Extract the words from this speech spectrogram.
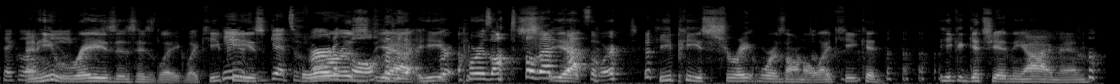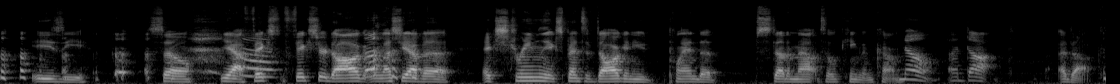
take a little And he pee. raises his leg like he, He pees gets horiz- vertical. Yeah, he ver- horizontal. That, yeah. That's the word. he pees straight horizontal. Like he could he could get you in the eye, man. Easy. So yeah, fix fix your dog unless you have a extremely expensive dog and you plan to stud him out till kingdom come. no, adopt. Adopt.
